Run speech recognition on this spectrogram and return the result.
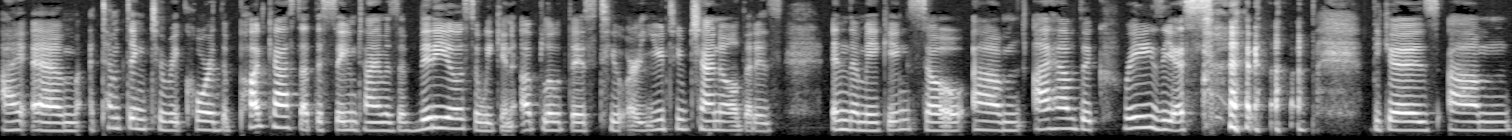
I am attempting to record the podcast at the same time as a video so we can upload this to our YouTube channel that is in the making. So um, I have the craziest setup because. Um,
